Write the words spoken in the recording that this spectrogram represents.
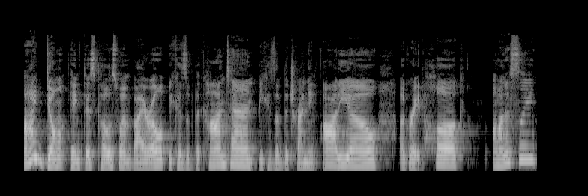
I don't think this post went viral because of the content, because of the trending audio, a great hook, honestly,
